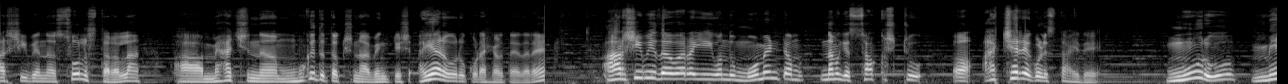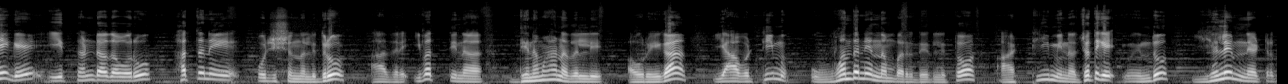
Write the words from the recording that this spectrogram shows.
ಆರ್ ಸಿ ಬಿಯನ್ನು ಸೋಲಿಸ್ತಾರಲ್ಲ, ಆ ಮ್ಯಾಚ್ನ ಮುಗಿದ ತಕ್ಷಣ ವೆಂಕಟೇಶ್ ಅಯ್ಯರ್ ಅವರು ಕೂಡ ಹೇಳ್ತಾ ಇದ್ದಾರೆ ಆರ್ ಸಿ ಬಿದವರ ಈ ಒಂದು ಮೊಮೆಂಟಮ್ ನಮಗೆ ಸಾಕಷ್ಟು ಆಶ್ಚರ್ಯಗೊಳಿಸ್ತಾ ಇದೆ. ಮೂರು ಮೇಗೆ ಈ ತಂಡದವರು ಹತ್ತನೇ ಪೊಸಿಷನ್ನಲ್ಲಿದ್ದರು. ಆದರೆ ಇವತ್ತಿನ ದಿನಮಾನದಲ್ಲಿ ಅವರು ಈಗ ಯಾವ ಟೀಮ್ ಒಂದನೇ ನಂಬರ್ದಲ್ಲಿತ್ತೋ ಆ ಟೀಮಿನ ಜೊತೆಗೆ ಇಂದು ಎಲಿಮಿನೇಟರ್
